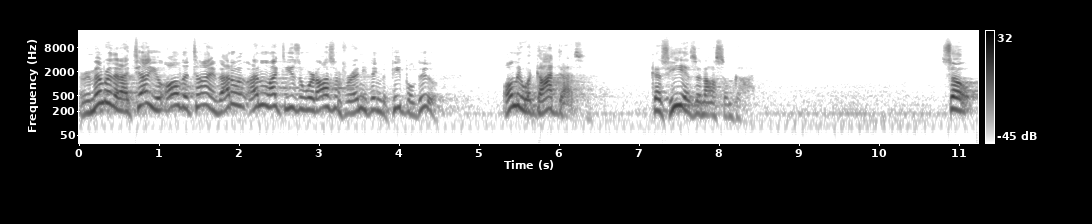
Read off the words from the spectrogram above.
Remember that I tell you all the time, I don't, I don't like to use the word awesome for anything that people do, only what God does, because He is an awesome God. So,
